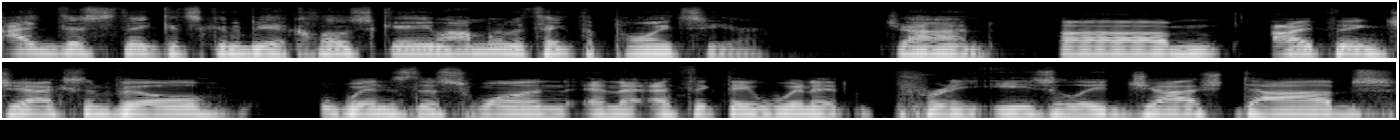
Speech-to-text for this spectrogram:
I just think it's going to be a close game. I'm going to take the points here. John, Um, I think Jacksonville wins this one, and I think they win it pretty easily. Josh Dobbs,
